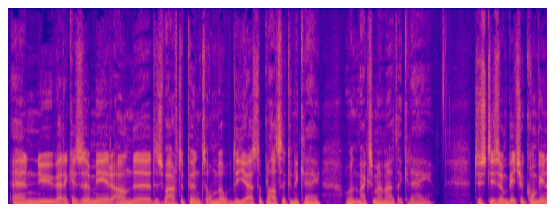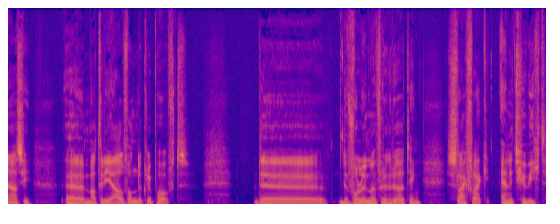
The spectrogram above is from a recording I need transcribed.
En nu werken ze meer aan de, de zwaartepunt om op de juiste plaats te kunnen krijgen, om het maximum uit te krijgen. Dus het is een beetje een combinatie eh, materiaal van de clubhoofd, de, de volumevergroting, slagvlak en het gewicht.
